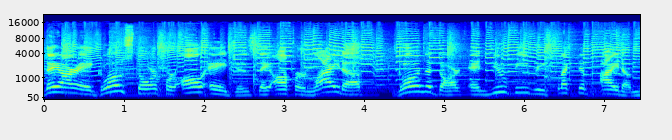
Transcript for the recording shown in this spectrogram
They are a glow store for all ages. They offer light up, glow in the dark, and UV reflective items.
